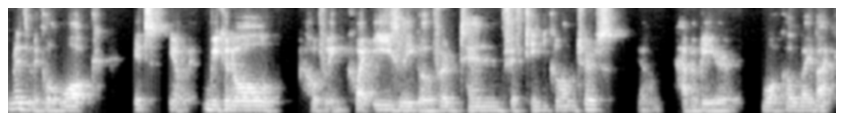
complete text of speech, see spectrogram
rhythmical walk, it's you know we could all hopefully quite easily go for 10, 15 kilometers. You know, have a beer, walk all the way back.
